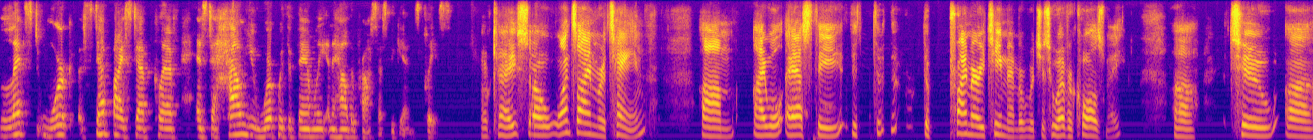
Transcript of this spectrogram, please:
Let's work step by step, Cliff, as to how you work with the family and how the process begins, please. Okay, so once I'm retained, um, I will ask the, the, the, the, primary team member, which is whoever calls me, uh, to uh,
